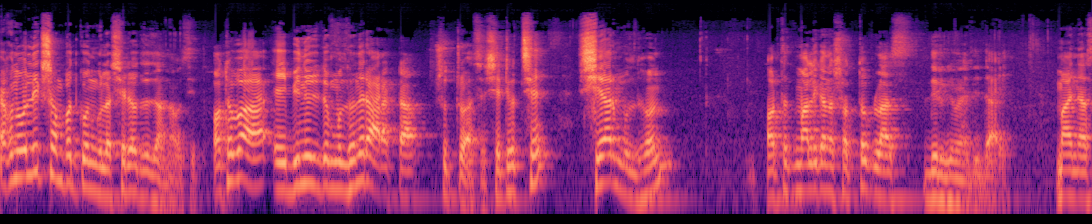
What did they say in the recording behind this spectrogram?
এখন অলিক সম্পদ কোনগুলো সেটাও তো জানা উচিত। অথবা এই বিনিয়োজিত মূলধনের আর একটা সূত্র আছে, সেটি হচ্ছে শেয়ার মূলধন, অর্থাৎ মালিকানা সত্ত্ব প্লাস দীর্ঘমেয়াদী দায়, মাইনাস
